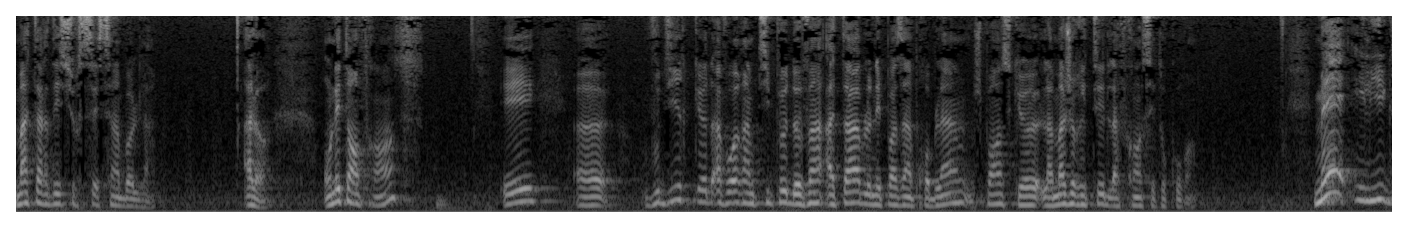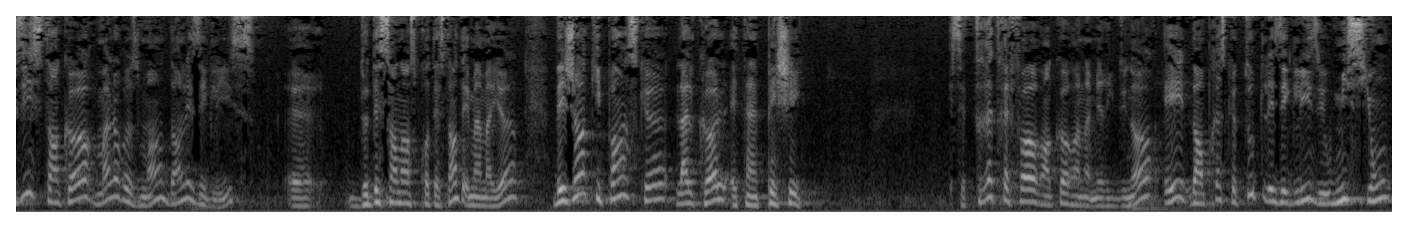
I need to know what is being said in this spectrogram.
m'attarder sur ces symboles-là. Alors, on est en France et euh, vous dire que d'avoir un petit peu de vin à table n'est pas un problème. Je pense que la majorité de la France est au courant. Mais il y existe encore, malheureusement, dans les églises euh, de descendance protestante et même ailleurs, des gens qui pensent que l'alcool est un péché. C'est très très fort encore en Amérique du Nord et dans presque toutes les églises et ou missions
